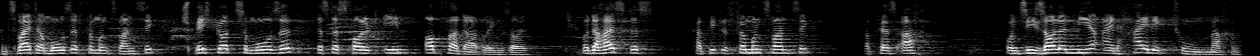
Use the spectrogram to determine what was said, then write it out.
In 2. Mose 25 spricht Gott zu Mose, dass das Volk ihm Opfer darbringen soll. Und da heißt es, Kapitel 25, ab Vers 8, und sie sollen mir ein Heiligtum machen,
